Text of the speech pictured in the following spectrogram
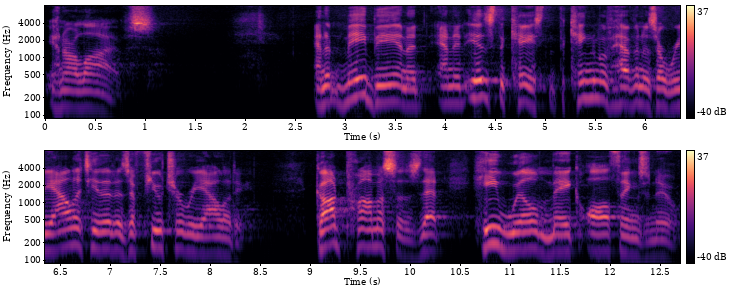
in our lives. And it may be, and it, and it is the case, that the kingdom of heaven is a reality that is a future reality. God promises that He will make all things new.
